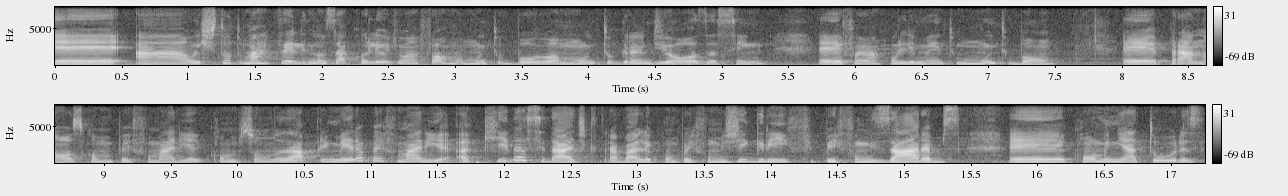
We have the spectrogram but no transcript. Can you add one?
É, a, o Instituto Marx ele nos acolheu de uma forma muito boa, muito grandiosa, assim. É, foi um acolhimento muito bom. É, para nós, como perfumaria, como somos a primeira perfumaria aqui da cidade que trabalha com perfumes de grife, perfumes árabes, é, com miniaturas.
